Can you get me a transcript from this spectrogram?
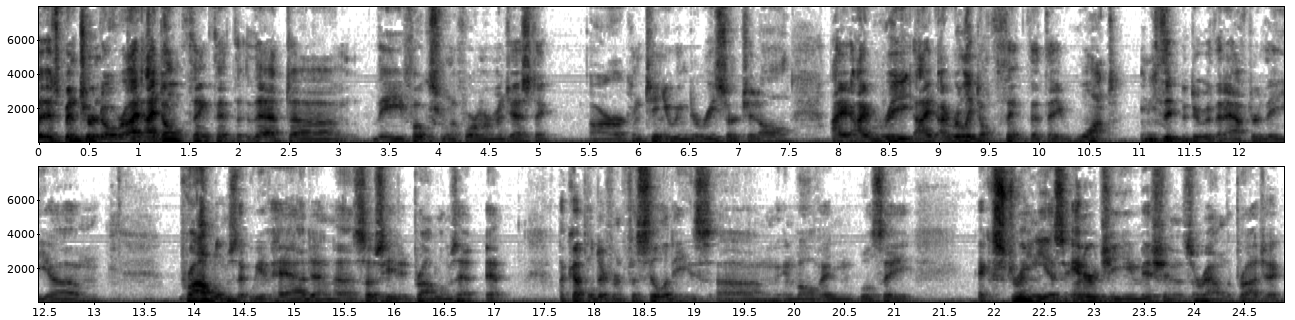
it- it's been turned over. I, I don't think that that uh, the folks from the former Majestic are continuing to research it all. I I, re, I I really don't think that they want anything to do with it after the um, problems that we've had and associated problems at, at a couple different facilities um, involving, we'll say, extraneous energy emissions around the project,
